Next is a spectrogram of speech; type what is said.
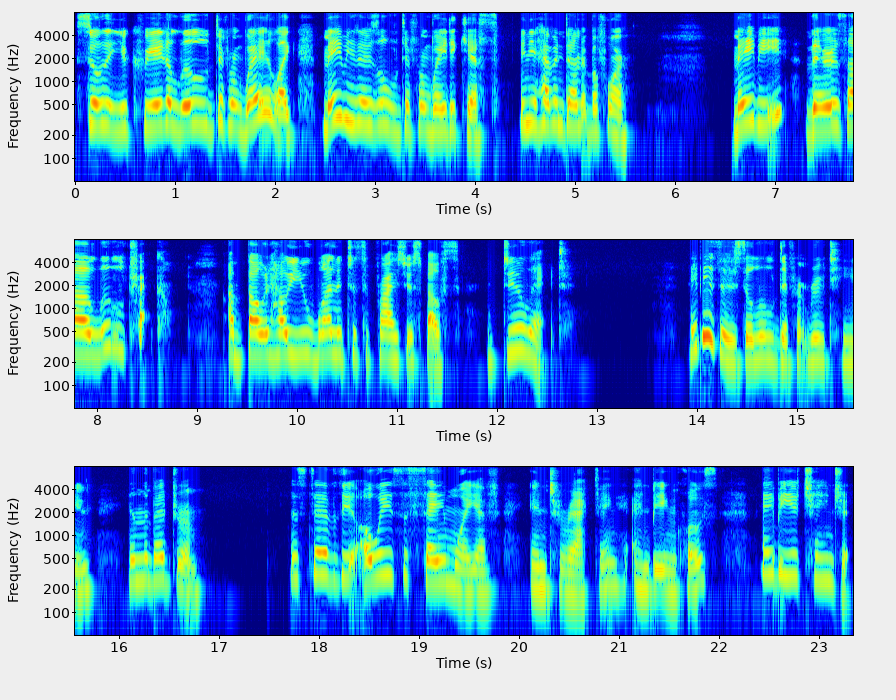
so that you create a little different way. Like maybe there's a little different way to kiss and you haven't done it before. Maybe there's a little trick about how you wanted to surprise your spouse. Do it. Maybe there's a little different routine in the bedroom. Instead of the always the same way of interacting and being close, maybe you change it.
